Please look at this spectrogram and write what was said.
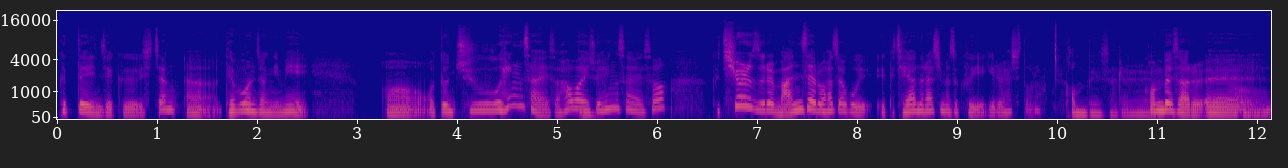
그때 이제 그 시장 아, 대법원장님이 어 어떤 주 행사에서 하와이 네. 주 행사에서 그 치얼즈를 만세로 하자고 이렇게 제안을 하시면서 그 얘기를 하시더라고요. 건배사를. 건배사를. 예. 어.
